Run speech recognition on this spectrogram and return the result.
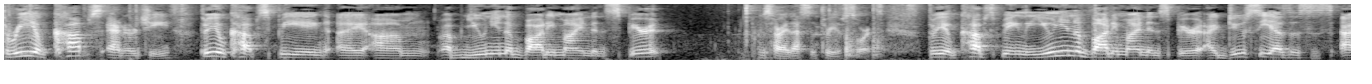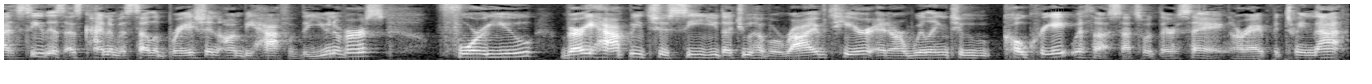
Three of Cups energy, Three of Cups being a, um, a union of body, mind, and spirit. I'm sorry, that's the Three of Swords. Three of Cups being the union of body, mind, and spirit. I do see as this, I see this as kind of a celebration on behalf of the universe for you. Very happy to see you that you have arrived here and are willing to co-create with us. That's what they're saying. All right. Between that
